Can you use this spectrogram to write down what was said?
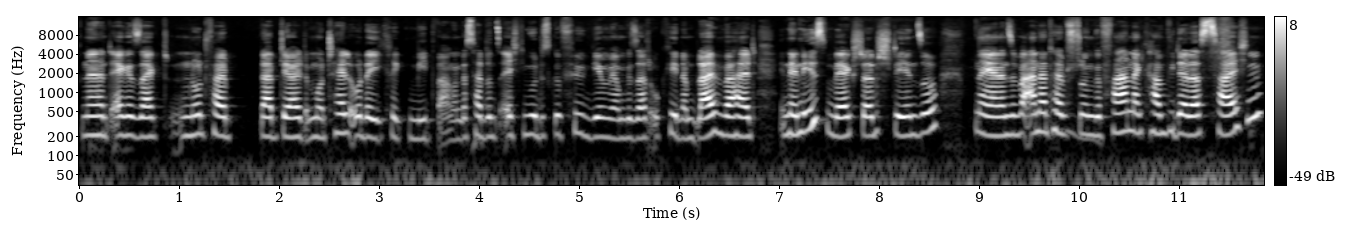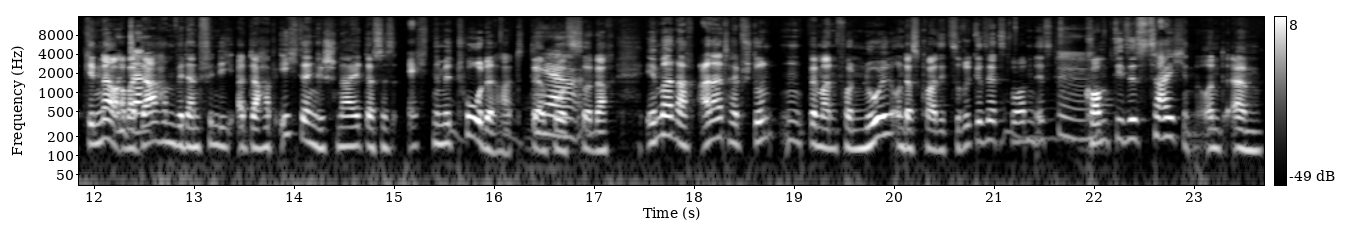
und dann hat er gesagt, im Notfall bleibt ihr halt im Hotel oder ihr kriegt einen Mietwagen. Und das hat uns echt ein gutes Gefühl gegeben. Wir haben gesagt, okay, dann bleiben wir halt in der nächsten Werkstatt stehen so. Naja, dann sind wir anderthalb Stunden gefahren, dann kam wieder das Zeichen. Genau, aber da haben wir dann, finde ich, da habe ich dann geschnallt, dass es echt eine Methode hat, der Ja. Bus. So nach, immer nach anderthalb Stunden, wenn man von null und das quasi zurückgesetzt worden ist, Mhm. kommt dieses Zeichen. Und ähm,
